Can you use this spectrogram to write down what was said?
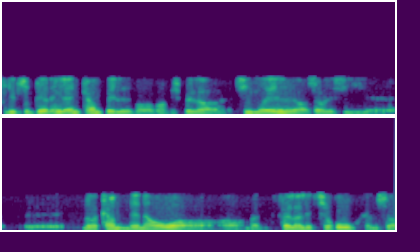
fordi så bliver det et helt andet kampbillede, hvor, hvor vi spiller 10 mod 11, og så vil jeg sige, øh, når kampen den er over, og, og man falder lidt til ro, så,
